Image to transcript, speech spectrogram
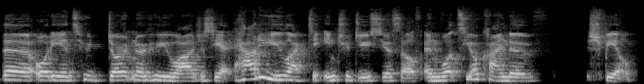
the audience who don't know who you are just yet, how do you like to introduce yourself and what's your kind of spiel?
